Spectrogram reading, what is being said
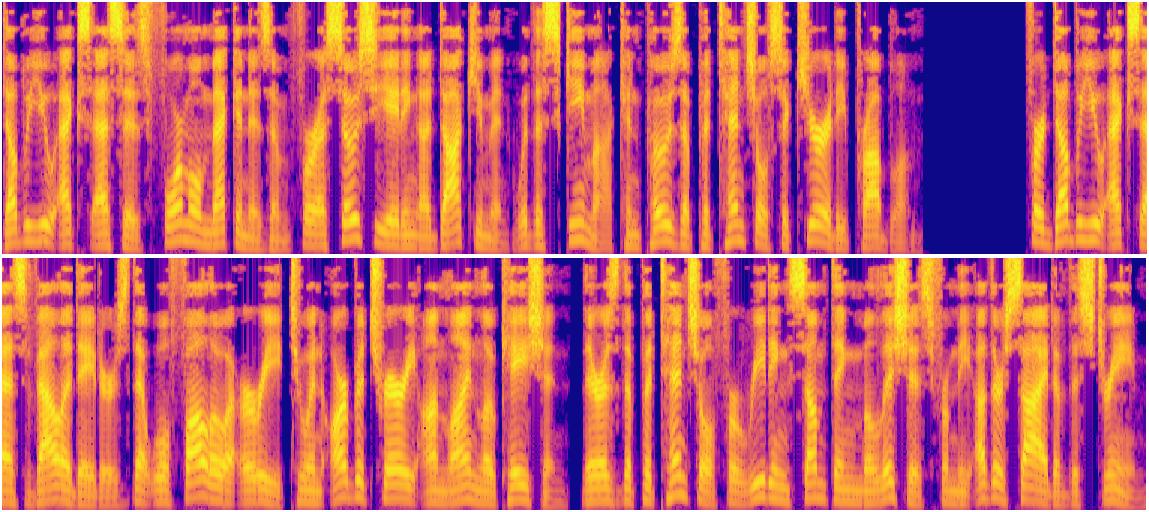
WXS's formal mechanism for associating a document with a schema can pose a potential security problem. For WXS validators that will follow a URI to an arbitrary online location, there is the potential for reading something malicious from the other side of the stream.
